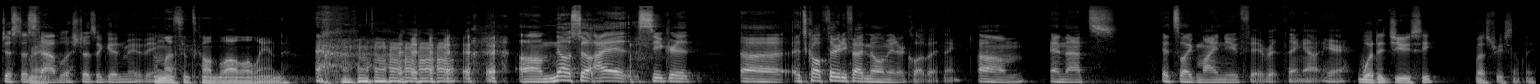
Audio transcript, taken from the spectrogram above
just established as a good movie. Unless it's called La La Land. Um, no, so I secret. Uh, it's called Thirty Five Millimeter Club, I think. Um, and that's it's like my new favorite thing out here. What did you see most recently?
